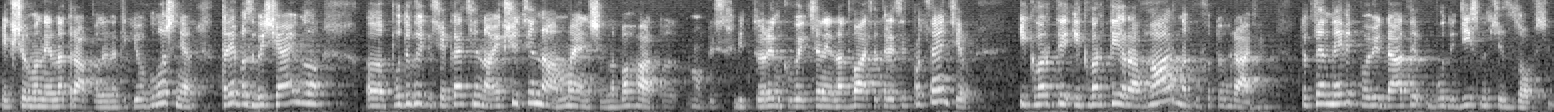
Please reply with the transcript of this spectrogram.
якщо вони натрапили на такі оголошення, треба звичайно подивитися, яка ціна. Якщо ціна менше набагато, ну десь від ринкової ціни на 20-30%, і кварти, і квартира гарна по фотографії, то це не відповідати буде дійсності зовсім.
